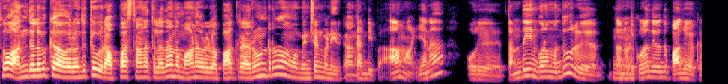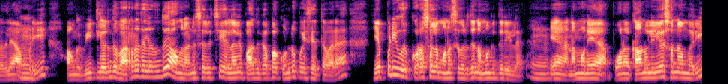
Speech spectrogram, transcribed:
ஸோ அந்த அளவுக்கு அவர் வந்துட்டு ஒரு அப்பா ஸ்தானத்துல தான் அந்த மாணவர்களை பாக்குறாருன்றதும் அவங்க மென்ஷன் பண்ணியிருக்காங்க. கண்டிப்பா. ஆமா. ஏன்னா ஒரு தந்தையின் குணம் வந்து ஒரு தன்னோட குழந்தைய வந்து பாதுகாக்கிறது இல்லையா? அப்படி அவங்க வீட்ல இருந்து வர்றதுல இருந்து அவங்களை அனுசரிச்சு எல்லாமே பாதுகாப்பா கொண்டு போய் சேர்த்த வர எப்படி ஒரு குறை சொல்ல மனசு வருது நமக்கு தெரியல. ஏன் நம்ம போன காணொலியிலே சொன்ன மாதிரி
